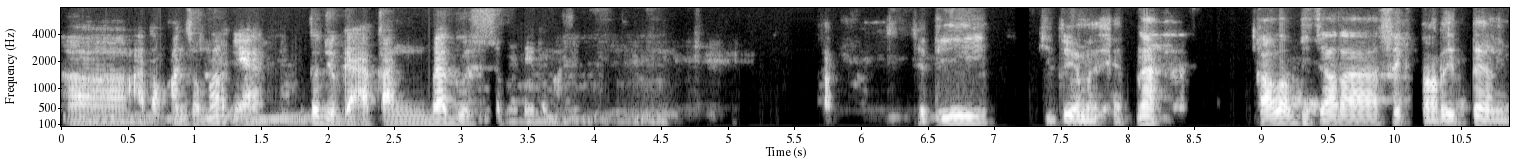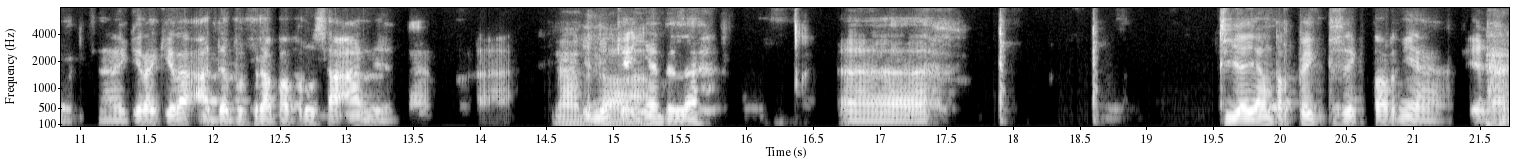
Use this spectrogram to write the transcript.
uh, atau konsumernya itu juga akan bagus seperti itu mas. Jadi gitu ya mas. Nah kalau bicara sektor retail, nah kira-kira ada beberapa perusahaan ya kan. Nah, ini kayaknya adalah uh, dia yang terbaik di sektornya, ya kan?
